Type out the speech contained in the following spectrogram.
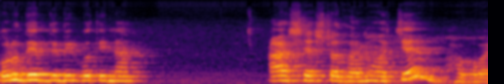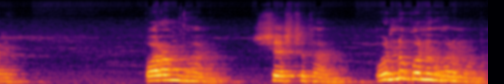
কোনো দেবদেবীর প্রতি না আর শ্রেষ্ঠ ধর্ম হচ্ছে ভগবানের পরম ধর্ম শ্রেষ্ঠ ধর্ম। অন্য কোনো ধর্ম না।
